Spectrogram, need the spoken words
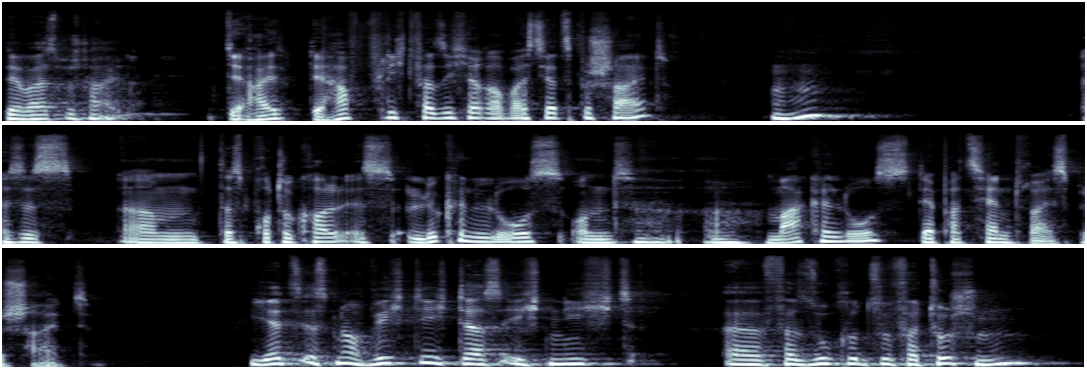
Der weiß Bescheid. Der, der Haftpflichtversicherer weiß jetzt Bescheid. Mhm. Es ist, ähm, das Protokoll ist lückenlos und äh, makellos. Der Patient weiß Bescheid. Jetzt ist noch wichtig, dass ich nicht äh, versuche zu vertuschen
